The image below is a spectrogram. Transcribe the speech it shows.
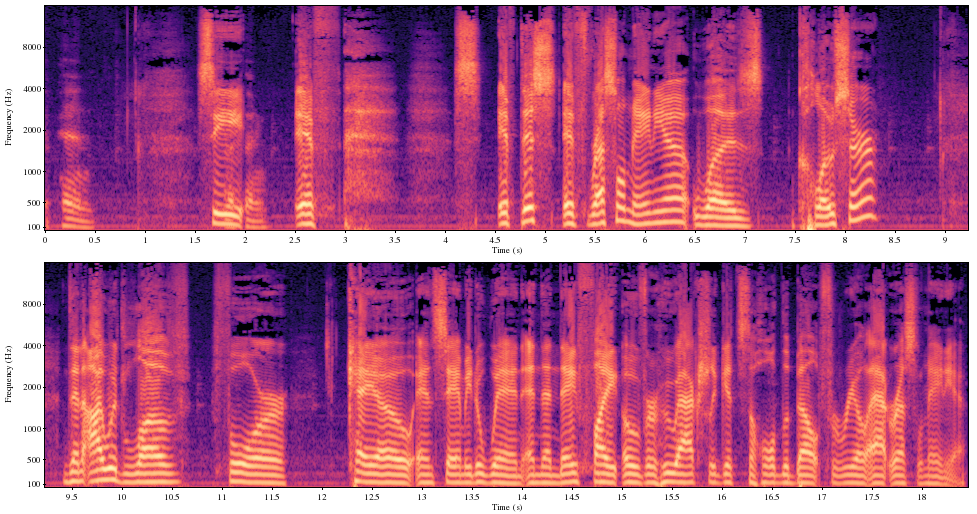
The pin See, if if this if WrestleMania was closer, then I would love for KO and Sami to win, and then they fight over who actually gets to hold the belt for real at WrestleMania.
